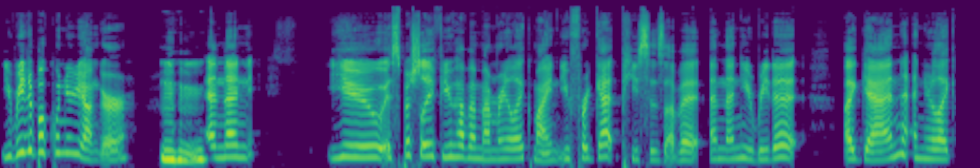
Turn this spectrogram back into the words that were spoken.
you read a book when you're younger mm-hmm. and then you especially if you have a memory like mine, you forget pieces of it and then you read it again and you're like,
